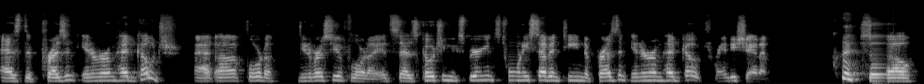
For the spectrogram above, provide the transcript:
as the present interim head coach at uh, Florida, University of Florida. It says coaching experience 2017 to present interim head coach, Randy Shannon. so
